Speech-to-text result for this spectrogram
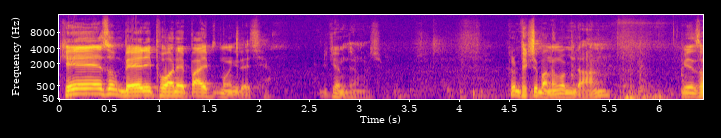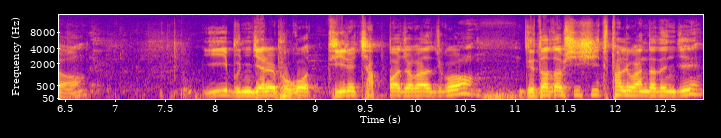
계속 메리포 안에 파이프 먹이 되지. 이렇게 하면 되는 거죠. 그럼 100점 맞는 겁니다. 그래서 이 문제를 보고 뒤를 자빠져 가지고 느닷없이 시트 팔려고 한다든지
